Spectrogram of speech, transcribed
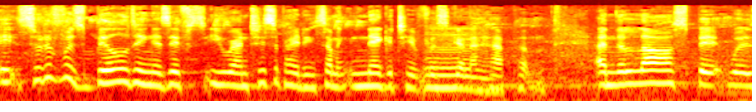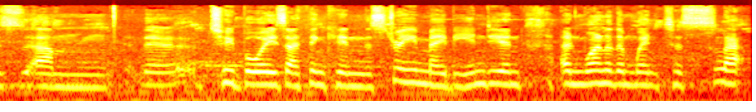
it sort of was building as if you were anticipating something negative was mm. going to happen. And the last bit was um, the two boys, I think, in the stream, maybe Indian, and one of them went to slap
